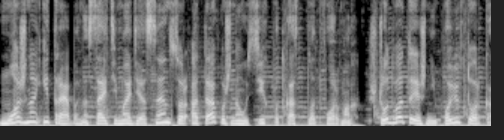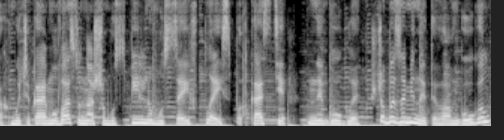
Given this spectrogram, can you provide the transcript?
можна і треба на сайті Медіасенсор, а також на усіх подкаст-платформах. Що два тижні по вівторках ми чекаємо вас у нашому спільному Safe Place подкасті Не гугли, щоби замінити вам Google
